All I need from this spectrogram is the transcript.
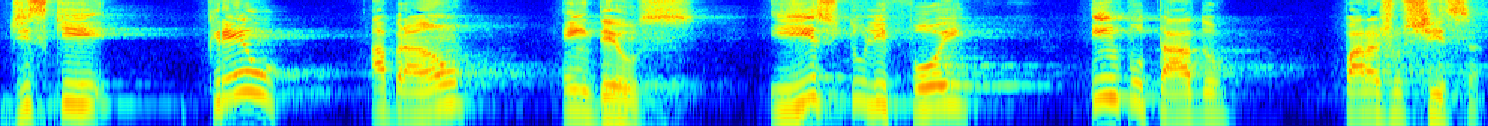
Diz que creu Abraão em Deus, e isto lhe foi imputado para a justiça.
